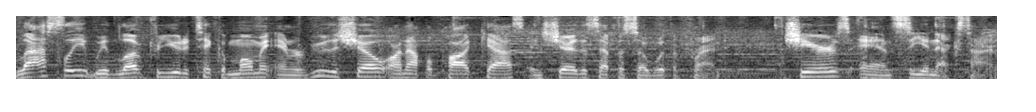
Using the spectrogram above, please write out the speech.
Lastly, we'd love for you to take a moment and review the show on Apple Podcasts and share this episode with a friend. Cheers and see you next time.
